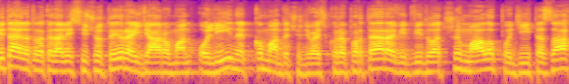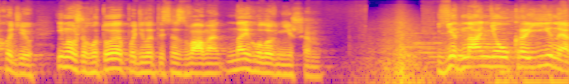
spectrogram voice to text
Вітаю на телеканалі Сі 4 Я Роман Олійник. Команда Чернівецького репортера відвідала чимало подій та заходів, і ми вже готові поділитися з вами найголовнішим. Єднання України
